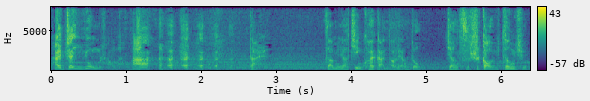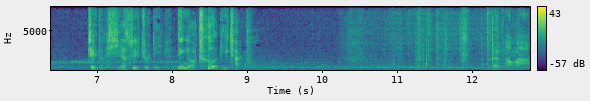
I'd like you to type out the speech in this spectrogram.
还真用上了啊！大人，咱们要尽快赶到凉州，将此事告于曾兄。这等邪祟之地，定要彻底铲除。元芳啊，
